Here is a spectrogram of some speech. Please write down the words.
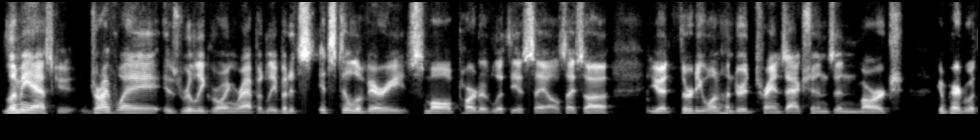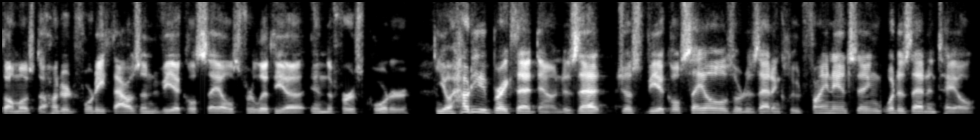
Let me ask you, Driveway is really growing rapidly, but it's it's still a very small part of Lithia sales. I saw you had 3100 transactions in March compared with almost 140,000 vehicle sales for Lithia in the first quarter. You know, how do you break that down? Does that just vehicle sales or does that include financing? What does that entail?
